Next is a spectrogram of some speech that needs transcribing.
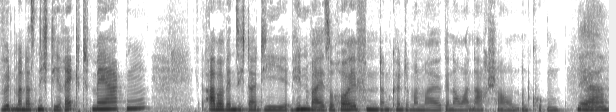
würde man das nicht direkt merken. Aber wenn sich da die Hinweise häufen, dann könnte man mal genauer nachschauen und gucken. Ja.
